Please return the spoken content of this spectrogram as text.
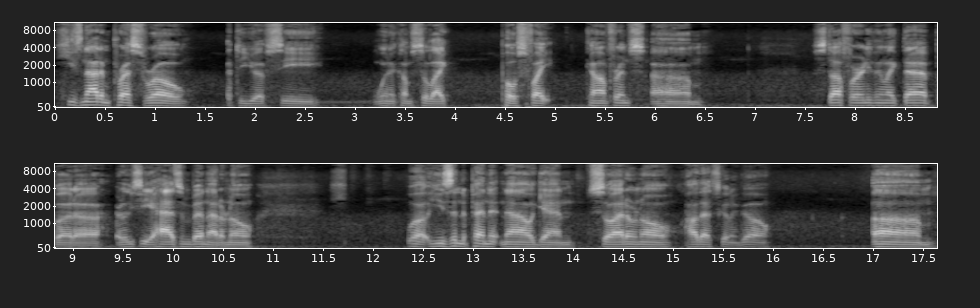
he's not in press row at the UFC when it comes to like post fight conference. Um, stuff or anything like that, but uh, at least he hasn't been. I don't know. well, he's independent now again, so I don't know how that's going to go. Um,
